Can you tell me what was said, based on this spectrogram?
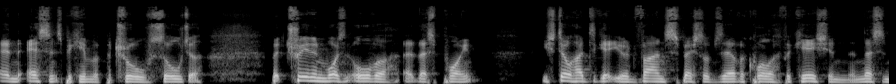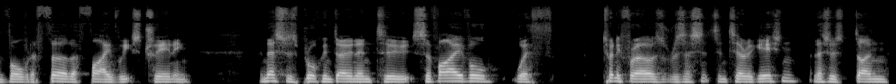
in essence, became a patrol soldier. But training wasn't over at this point. you still had to get your advanced special observer qualification, and this involved a further five weeks training. And this was broken down into survival with 24 hours resistance interrogation. And this was done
